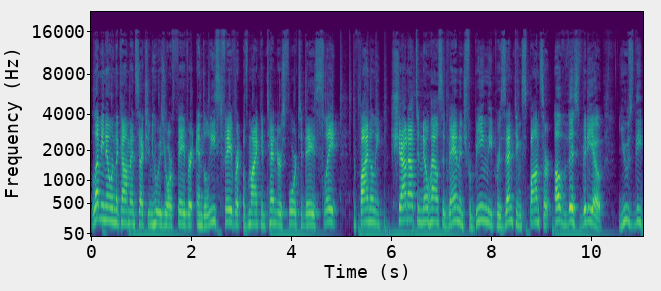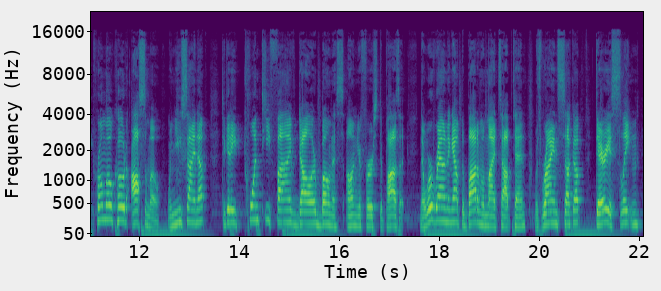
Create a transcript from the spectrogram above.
Let me know in the comment section who is your favorite and least favorite of my contenders for today's slate. And finally, shout out to No House Advantage for being the presenting sponsor of this video. Use the promo code AWESEMO when you sign up to get a $25 bonus on your first deposit. Now, we're rounding out the bottom of my top 10 with Ryan Succop, Darius Slayton,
